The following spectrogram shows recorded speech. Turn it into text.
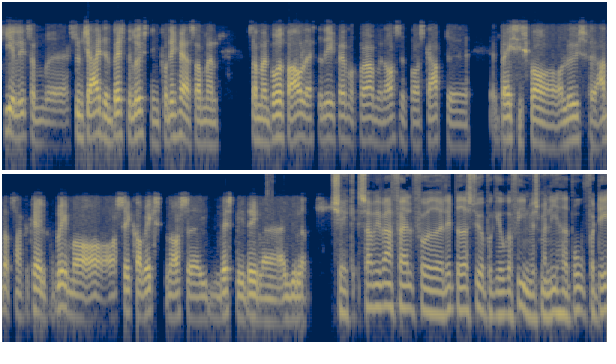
giver ligesom, øh, synes jeg, den bedste løsning på det her, som man, så man både får aflastet E45, men også får skabt øh, basis for at løse andre trafikale problemer og, og sikre væksten også øh, i den vestlige del af Jylland. Tjek. Så har vi i hvert fald fået øh, lidt bedre styr på geografien, hvis man lige havde brug for det.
